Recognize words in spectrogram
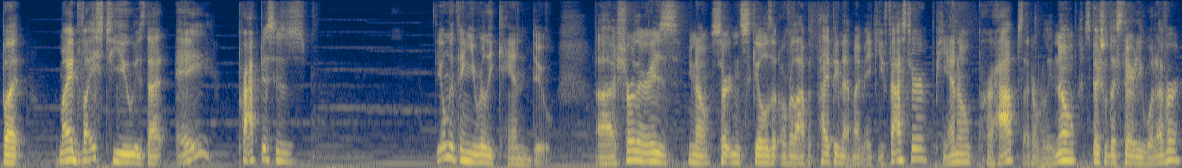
But my advice to you is that A, practice is the only thing you really can do. Uh, sure, there is, you know, certain skills that overlap with typing that might make you faster. Piano, perhaps, I don't really know. Spatial dexterity, whatever.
